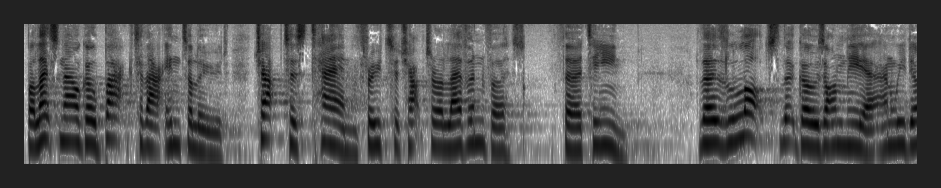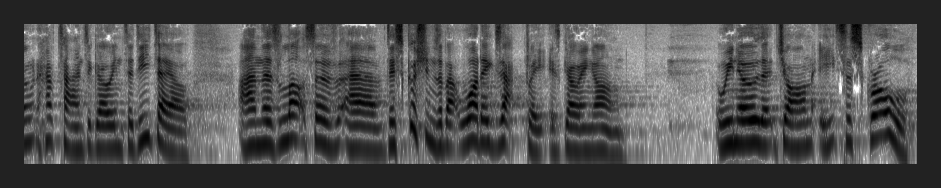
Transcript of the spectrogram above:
But let's now go back to that interlude, chapters 10 through to chapter 11, verse 13. There's lots that goes on here, and we don't have time to go into detail. And there's lots of uh, discussions about what exactly is going on. We know that John eats a scroll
